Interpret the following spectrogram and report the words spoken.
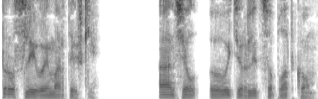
Трусливые мартышки!» Ансел вытер лицо платком.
